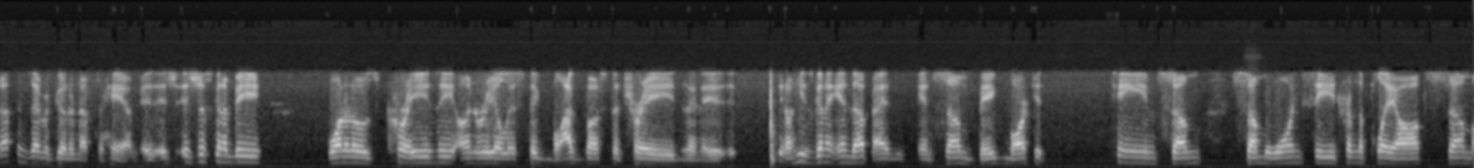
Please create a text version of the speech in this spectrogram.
nothing's ever good enough for him. It, it's it's just going to be one of those crazy, unrealistic blockbuster trades, and it, you know he's going to end up in in some big market team, some some one seed from the playoffs, some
